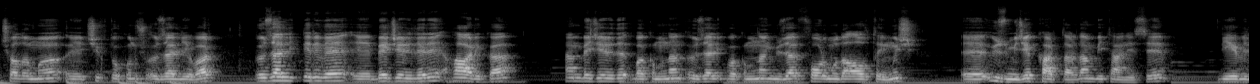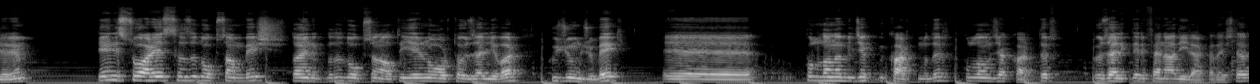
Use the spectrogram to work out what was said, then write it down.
çalımı, e, çift dokunuş özelliği var. Özellikleri ve e, becerileri harika. Hem beceri bakımından, özellik bakımından güzel. Formu da 6'ymış. E, üzmeyecek kartlardan bir tanesi diyebilirim. Denis Suarez hızı 95, dayanıklılığı 96. Yerine orta özelliği var. Hücumcu bek. Ee, kullanabilecek bir kart mıdır? Kullanılacak karttır. Özellikleri fena değil arkadaşlar.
